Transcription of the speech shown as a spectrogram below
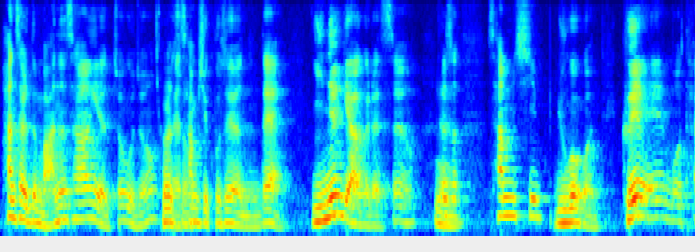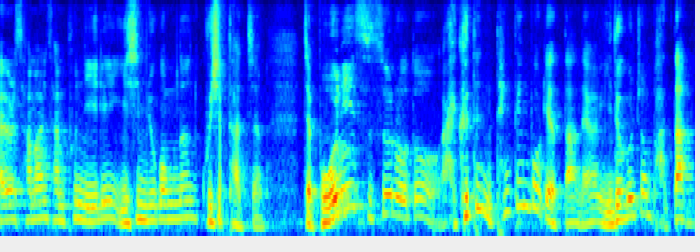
한 살 더 많은 상황이었죠. 그죠? 그렇죠. 39세였는데 2년 계약을 했어요. 그래서 36억 원. 그해 뭐 타율 3할 3푼 1위, 26홈런, 90타점. 이제 본인 스스로도 아 그때는 탱탱볼이었다. 내가 이득을 좀 봤다.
